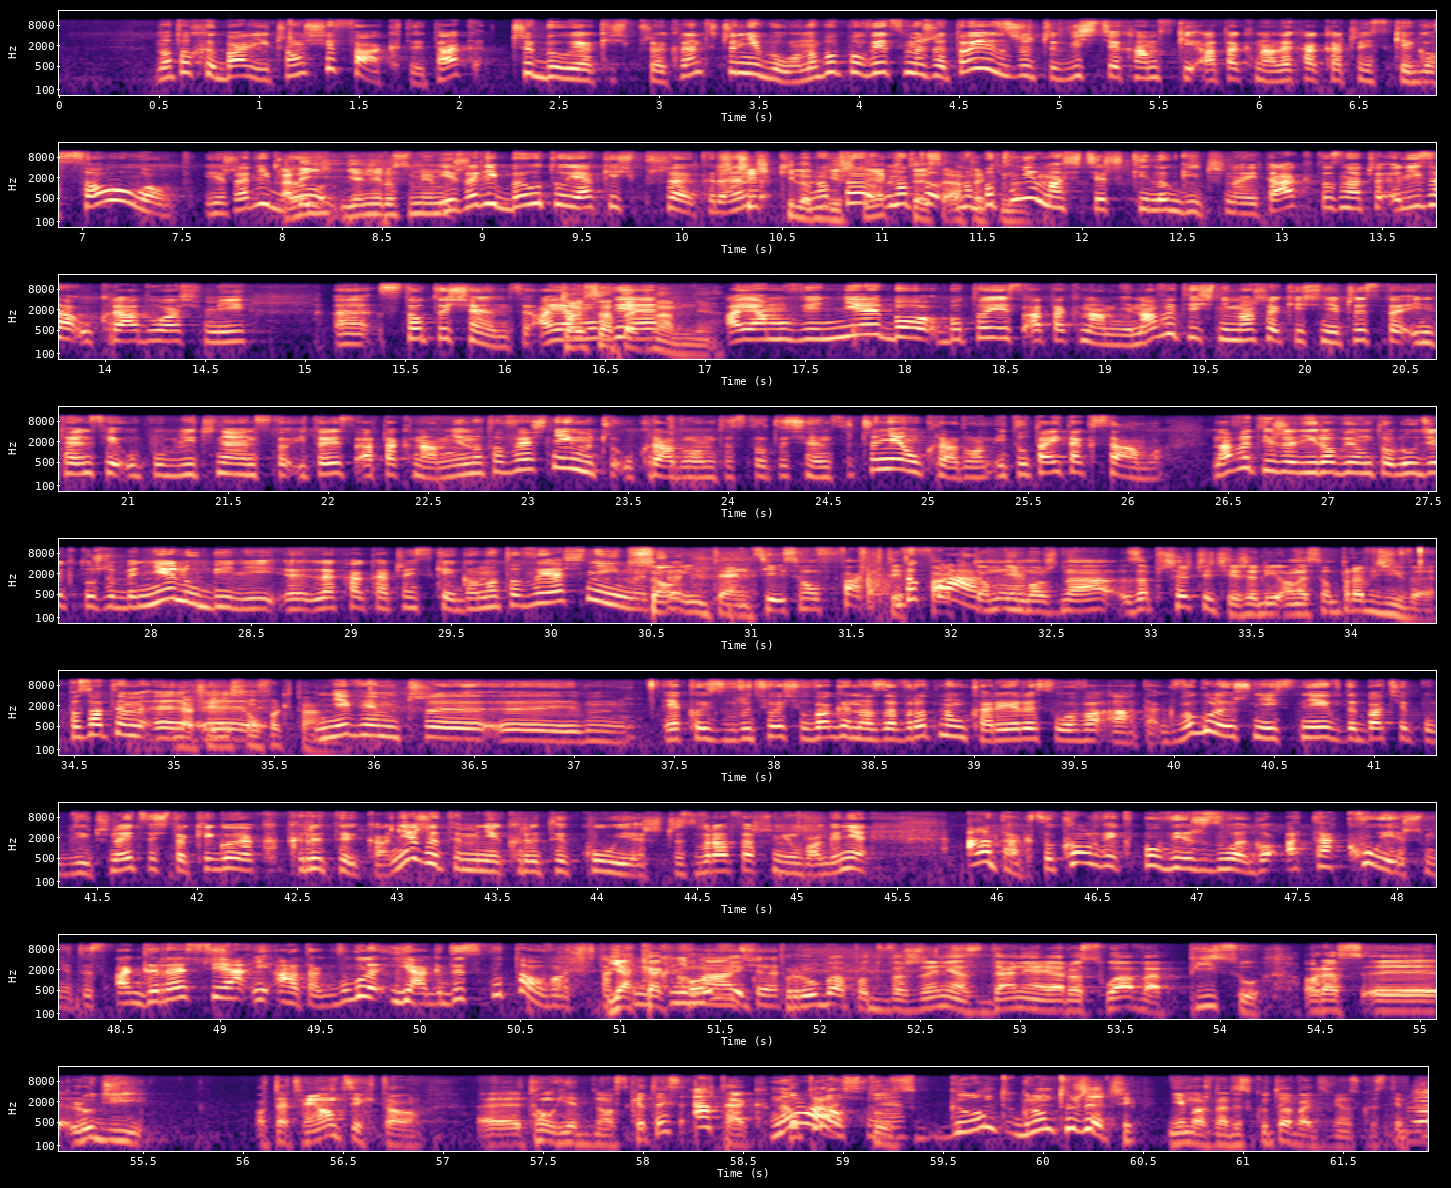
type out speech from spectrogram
no to chyba liczą się fakty, tak? Czy był jakiś przekręt, czy nie było? No bo powiedzmy, że to jest rzeczywiście chamski atak na Lecha Kaczyńskiego. So what? Jeżeli był, Ale ja nie rozumiem- Jeżeli był tu jakiś przekręt... Ścieżki no logicznej, to, jak no to jest to, no bo atak tu nie ma ścieżki logicznej, tak? To znaczy, Eliza, ukradłaś mi 100 tysięcy. A ja To jest mówię, atak na mnie. A ja mówię nie, bo, bo to jest atak na mnie. Nawet jeśli masz jakieś nieczyste intencje upubliczniając to i to jest atak na mnie, no to wyjaśnijmy, czy ukradłam te 100 tysięcy, czy nie ukradłam. I tutaj tak samo. Nawet jeżeli robią to ludzie, którzy by nie lubili e, Lecha Kaczyńskiego, no to wyjaśnijmy, Są czy... intencje i są fakty. Dokładnie. Faktom nie można zaprzeczyć, jeżeli one są prawdziwe. Poza tym, e, Inaczej nie są e, faktami. nie wiem, czy e, jakoś zwróciłeś uwagę na zawrotną karierę słowa atak. W ogóle już nie istnieje w debacie publicznej coś takiego jak krytyka. Nie, że ty mnie krytykujesz, czy zwracasz mi uwagę. Nie. Atak, cokolwiek powiesz złego, atakujesz mnie. To jest agresja i atak. W ogóle jak dyskutować w takim Jakakolwiek klimacie? próba podważenia zdania Jarosława, PiSu oraz y, ludzi otaczających to, y, tą jednostkę, to jest atak. No po właśnie. prostu, z grunt, gruntu rzeczy. Nie można dyskutować w związku z tym.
